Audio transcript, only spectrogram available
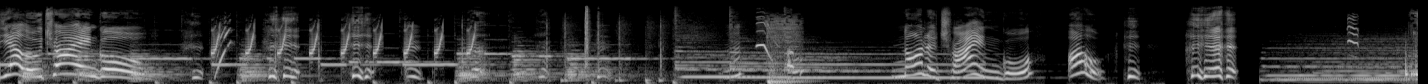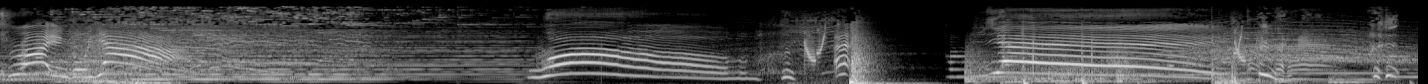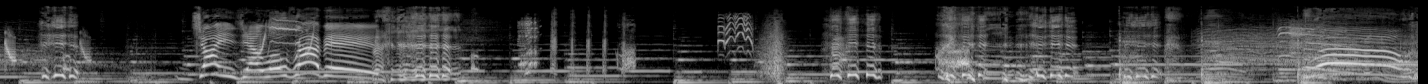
Yellow triangle. Not a triangle. Oh. triangle, yeah! Wow! Uh, Yay! Yellow rabbit! wow!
